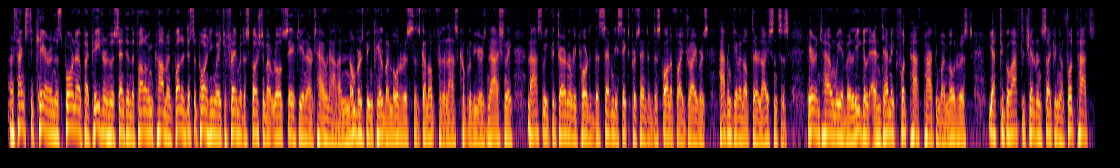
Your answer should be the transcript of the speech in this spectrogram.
Our thanks to Kieran is borne out by Peter, who has sent in the following comment. What a disappointing way to frame a discussion about road safety in our town, Alan. Numbers being killed by motorists has gone up for the last couple of years nationally. Last week, the Journal reported that 76% of disqualified drivers haven't given up their licences. Here in town, we have illegal endemic footpath parking by motorists. Yet to go after children cycling on footpaths,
